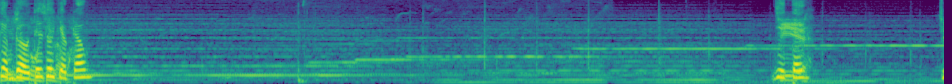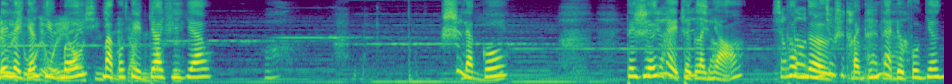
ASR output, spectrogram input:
Cầm đồ theo tôi vào trong Dì Tân Đây là giáo viên mới mà con tìm cho chị Giao. Là cô Thế giới này thật là nhỏ Không ngờ bà chính là đường phu nhân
